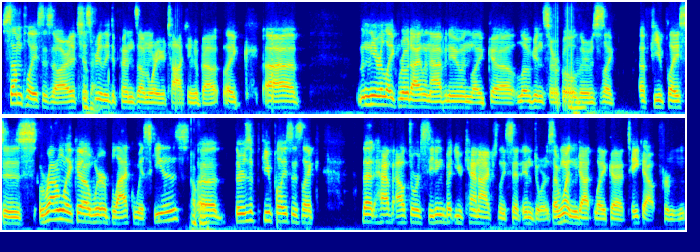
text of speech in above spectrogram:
Some places are. It just Okay. really depends on where you're talking about. Like uh near like Rhode Island Avenue and like uh Logan Circle, Mhm. there's like a few places around like uh where Black Whiskey is. Okay. Uh there's a few places like that have outdoor seating, but you can actually sit indoors. I went and got like a takeout from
